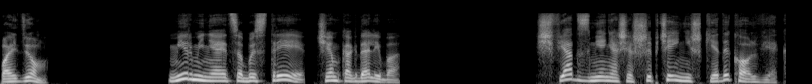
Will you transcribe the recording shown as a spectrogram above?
Пойдем. Мир меняется быстрее, чем когда-либо. Świat zmienia się szybciej niż kiedykolwiek.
